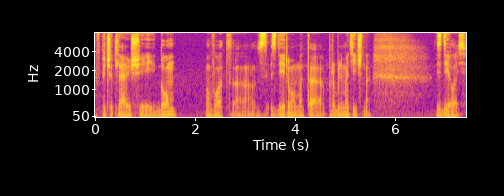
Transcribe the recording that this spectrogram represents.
впечатляющий дом, вот, а, с, с деревом это проблематично сделать.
